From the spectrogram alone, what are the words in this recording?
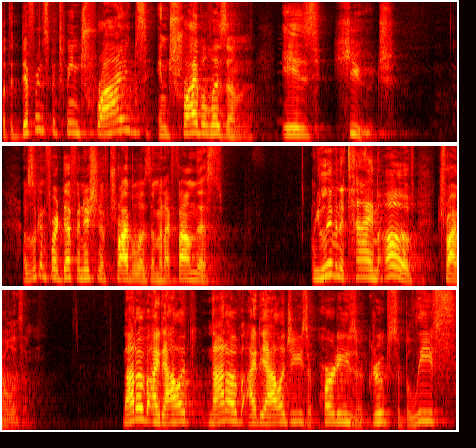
But the difference between tribes and tribalism is huge. I was looking for a definition of tribalism and I found this. We live in a time of tribalism. Not of, not of ideologies or parties or groups or beliefs.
